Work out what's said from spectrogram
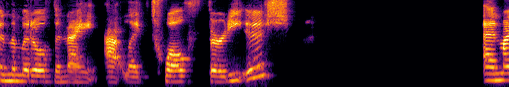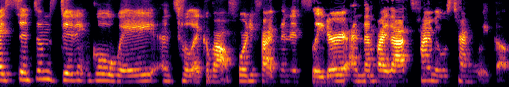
in the middle of the night at like 12:30 ish and my symptoms didn't go away until like about 45 minutes later. And then by that time it was time to wake up.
